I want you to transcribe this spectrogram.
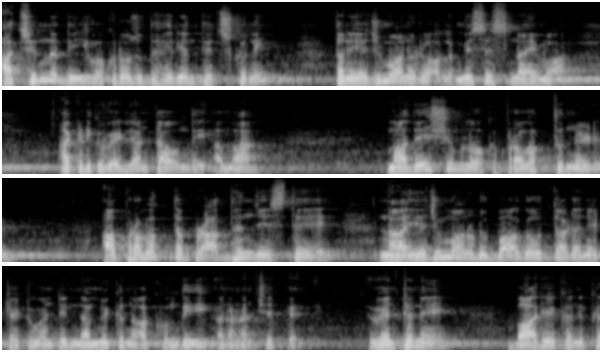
ఆ చిన్నది ఒకరోజు ధైర్యం తెచ్చుకొని తన యజమానురాలు మిసెస్ నైమాన్ అక్కడికి వెళ్ళి అంటా ఉంది అమ్మా మా దేశంలో ఒక ప్రవక్త ఉన్నాడు. ఆ ప్రవక్త ప్రార్థన చేస్తే నా యజమానుడు బాగవుతాడనేటటువంటి నమ్మిక నాకుంది అని అని చెప్పింది. వెంటనే భార్య కనుక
